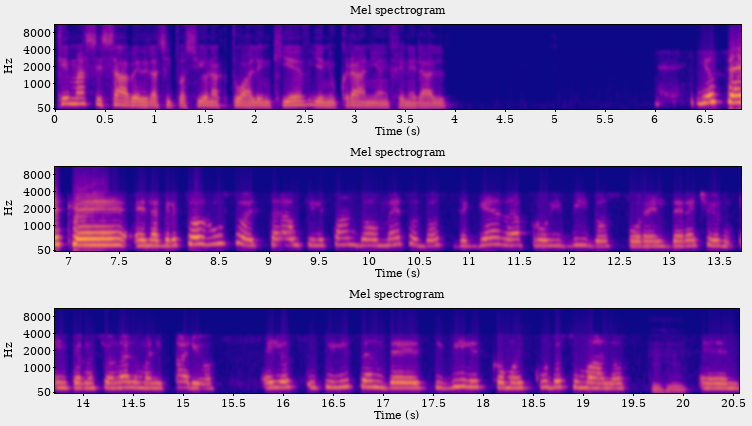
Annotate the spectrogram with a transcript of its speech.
qué más se sabe de la situación actual en Kiev y en Ucrania en general. Yo sé que el agresor ruso está utilizando métodos de guerra prohibidos por el derecho internacional humanitario. Ellos utilizan de civiles como escudos humanos. Eh,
